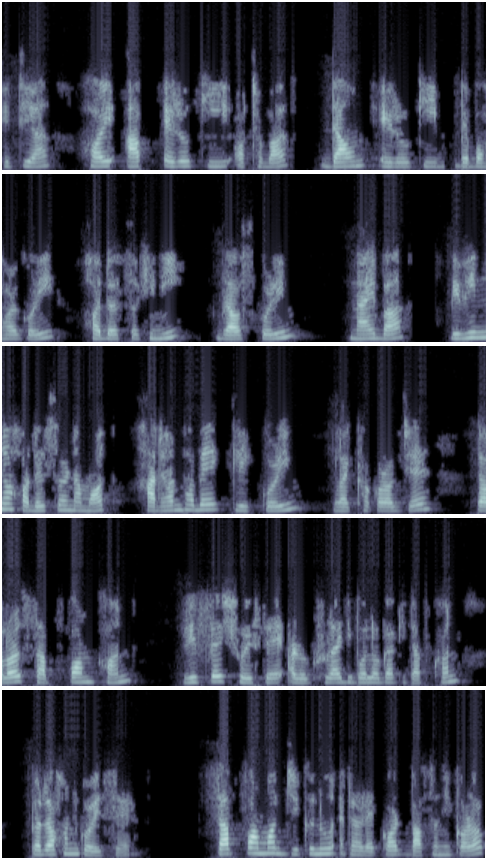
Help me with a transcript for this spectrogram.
এতিয়া হয় আপ এৰো কী অথবা ডাউন এৰো কী ব্যবহাৰ কৰি সদস্যখিনি ব্ৰাউজ কৰিম। নাইবা বিভিন্ন সদস্যৰ নামত সাধাৰণভাৱে ক্লিক কৰিম। লক্ষ্য কৰক যে তলৰ সাবফৰ্মখন ৰিফ্ৰেছ হৈছে আৰু ঘূৰাই দিব লগা কিতাপখন প্ৰদৰ্শন কৰিছে। সাবফৰ্মত যিকোনো এটা ৰেকৰ্ড বাছনি কৰক।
